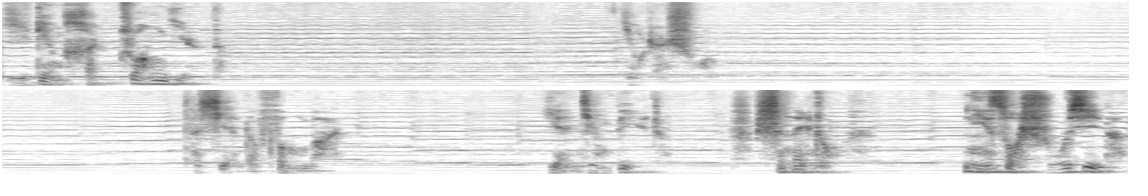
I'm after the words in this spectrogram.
一定很庄严的。有人说，他显得丰满，眼睛闭着，是那种你所熟悉的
